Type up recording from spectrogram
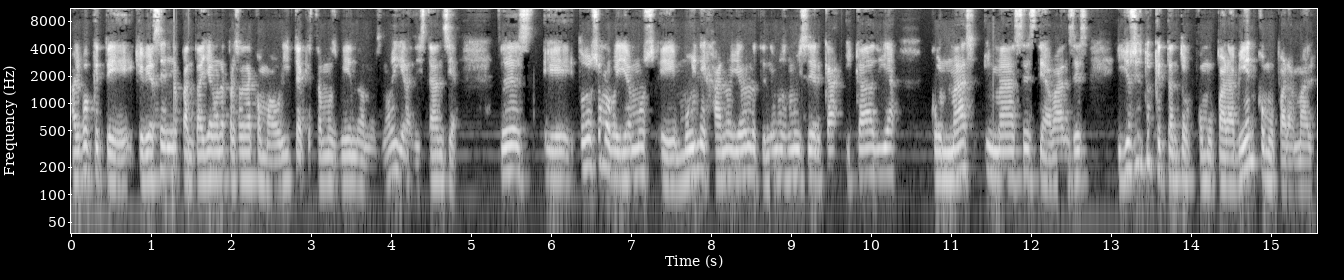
algo que te que veas en una pantalla una persona como ahorita que estamos viéndonos, ¿no? Y a distancia. Entonces, eh, todo eso lo veíamos eh, muy lejano y ahora lo tenemos muy cerca y cada día con más y más este avances. Y yo siento que tanto como para bien como para mal,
